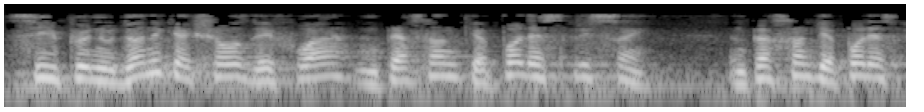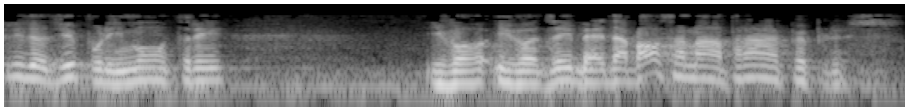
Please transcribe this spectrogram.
s'il peut nous donner quelque chose, des fois, une personne qui n'a pas l'Esprit Saint, une personne qui n'a pas l'Esprit de Dieu pour y montrer, il va, il va dire, ben d'abord, ça m'en prend un peu plus.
